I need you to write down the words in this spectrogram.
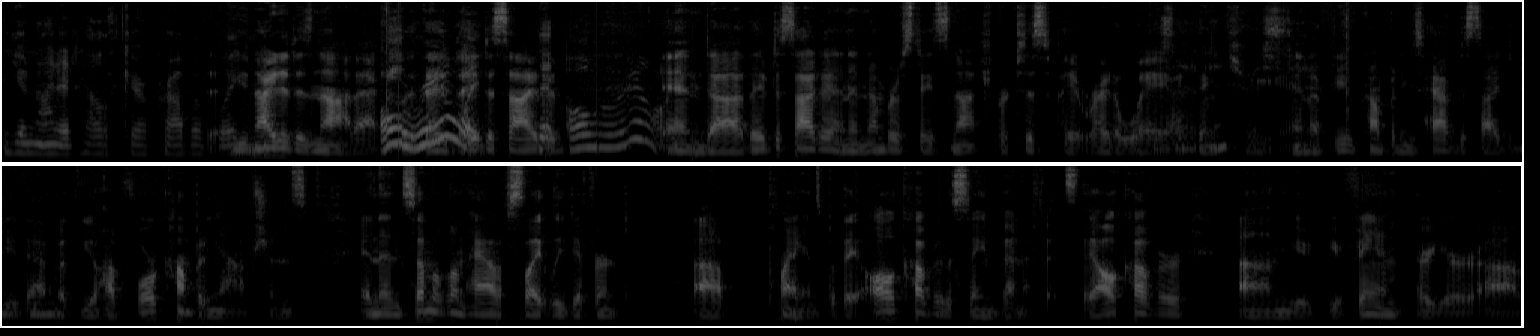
United Healthcare, probably. United is not actually. Oh, They, really? they decided. They- oh, really? And uh, they've decided in a number of states not to participate right away. I think, interesting? Mm-hmm. and a few companies have decided to do that. But you'll have four company options, and then some of them have slightly different uh, plans, but they all cover the same benefits. They all cover um, your your fam or your uh,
